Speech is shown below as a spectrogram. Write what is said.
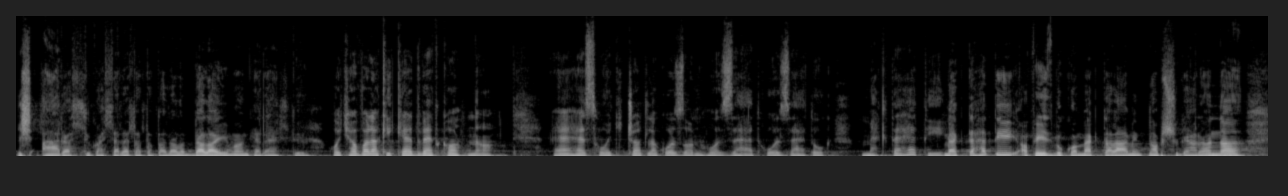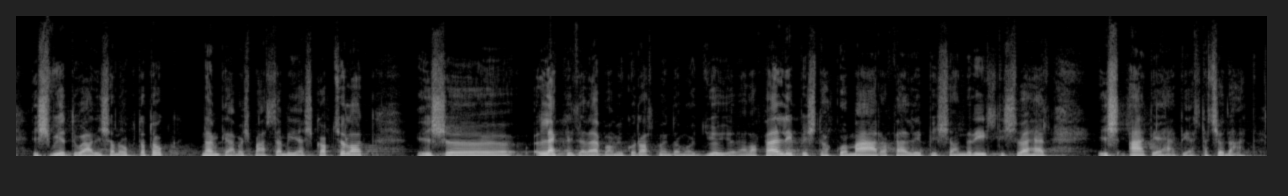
és árasztjuk a szeretetet a dalaimon keresztül. Hogyha valaki kedvet kapna ehhez, hogy csatlakozzon hozzád, hozzátok, megteheti? Megteheti, a Facebookon megtalál, mint Napsugár Anna, és virtuálisan oktatok, nem kell most már személyes kapcsolat, és ö, legközelebb, amikor azt mondom, hogy jöjjön el a fellépést, akkor már a fellépésen részt is vehet, és átélheti ezt a csodát.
